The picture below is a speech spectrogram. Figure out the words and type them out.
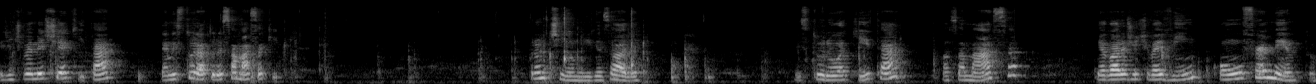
A gente vai mexer aqui, tá? Vai misturar toda essa massa aqui. Prontinho, amigas, olha. Misturou aqui, tá? Nossa massa. E agora a gente vai vir com o fermento.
